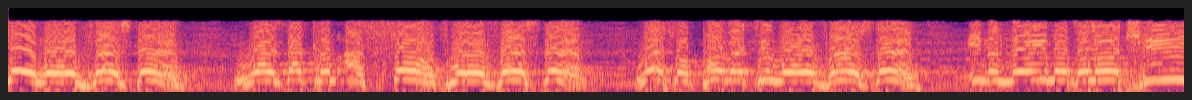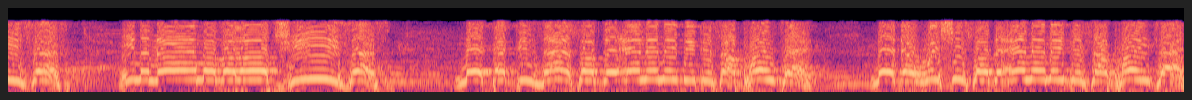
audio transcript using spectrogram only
shame will reverse them. Words that come as thoughts will reverse them. Words of poverty will reverse them. In the name of the Lord Jesus. In the name of the Lord Jesus. May the desires of the enemy be disappointed. May the wishes of the enemy be disappointed.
